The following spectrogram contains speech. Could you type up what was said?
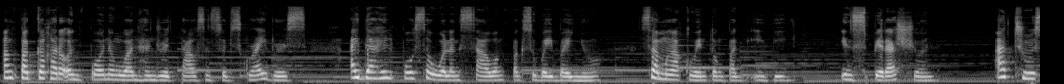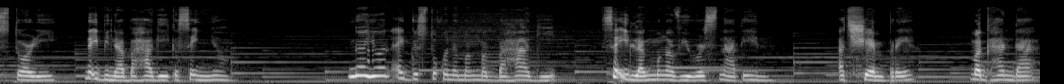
Ang pagkakaroon po ng 100,000 subscribers ay dahil po sa walang sawang pagsubaybay nyo sa mga kwentong pag-ibig, inspirasyon, at true story na ibinabahagi ko sa inyo. Ngayon ay gusto ko namang magbahagi sa ilang mga viewers natin. At syempre, maghanda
